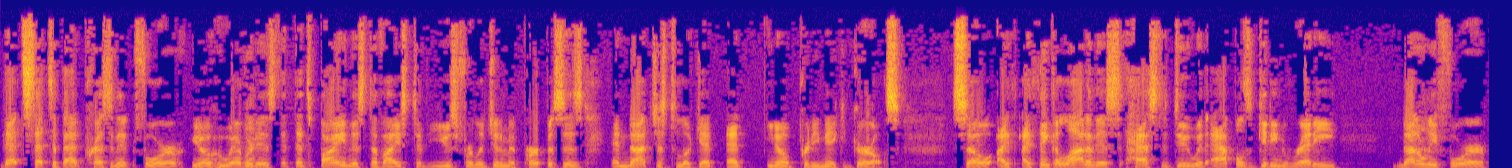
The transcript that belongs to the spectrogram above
that sets a bad precedent for, you know, whoever yeah. it is that, that's buying this device to use for legitimate purposes and not just to look at, at, you know, pretty naked girls. So I, I think a lot of this has to do with Apple's getting ready, not only for,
